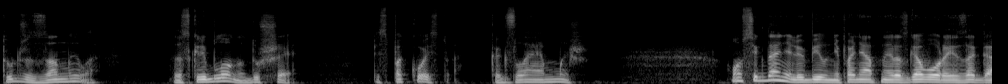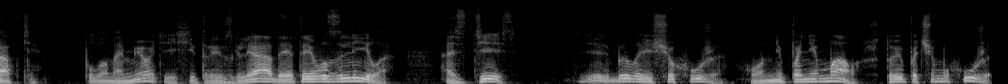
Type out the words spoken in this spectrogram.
тут же заныло. Заскребло на душе. Беспокойство, как злая мышь. Он всегда не любил непонятные разговоры и загадки. Полунамете и хитрые взгляды — это его злило. А здесь, здесь было еще хуже. Он не понимал, что и почему хуже,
